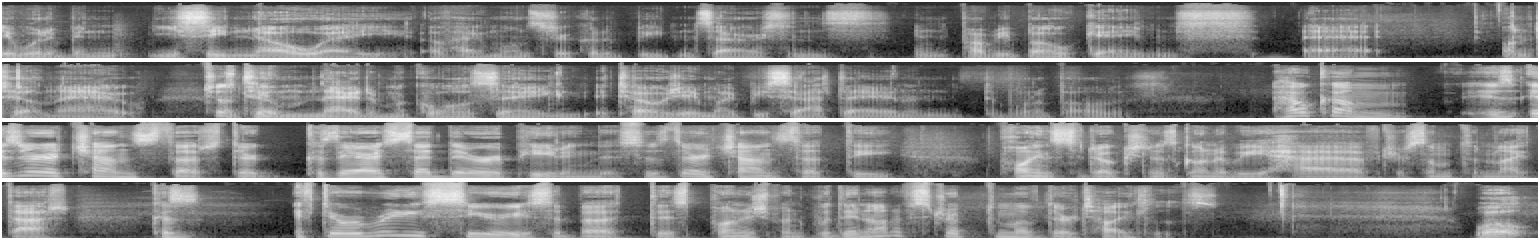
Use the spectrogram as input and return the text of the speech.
it would have been you see no way of how Munster could have beaten Saracens in probably both games uh, until now. Just until now that McCall saying Itoje might be sat down and the Vunipolas. How come? Is, is there a chance that they're because they are said they're appealing this? Is there a chance that the points deduction is going to be halved or something like that? Because if they were really serious about this punishment, would they not have stripped them of their titles? Well,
